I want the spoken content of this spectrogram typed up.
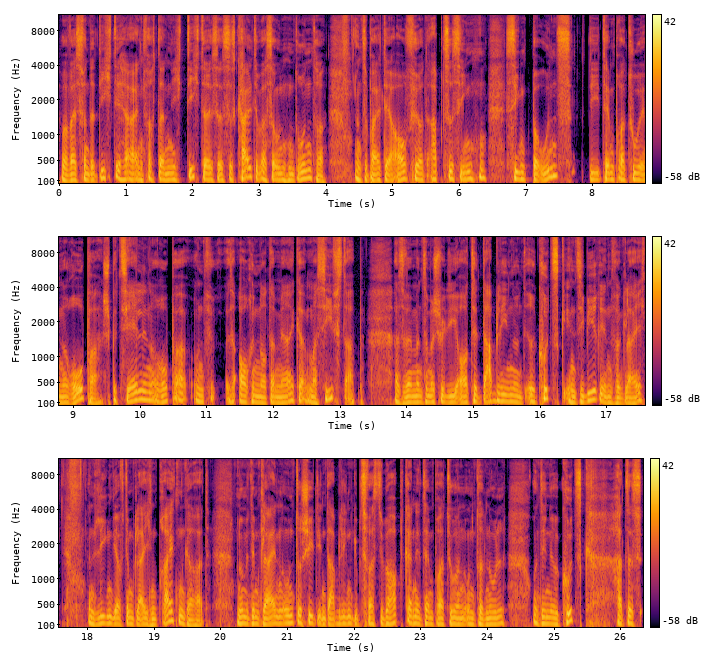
aber weil es von der Dichte her einfach dann nicht dichter ist als das kalte Wasser unten drunter. Und sobald der aufhört abzusinken, sinkt bei uns die Temperatur in Europa, speziell in Europa und auch in Nordamerika, massivst ab. Also wenn man zum Beispiel die Orte Dublin und Irkutsk in Sibirien vergleicht, dann liegen die auf dem gleichen Breitengrad. Nur mit dem kleinen Unterschied, in Dublin gibt es fast überhaupt keine Temperaturen unter Null und in Irkutsk hat es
